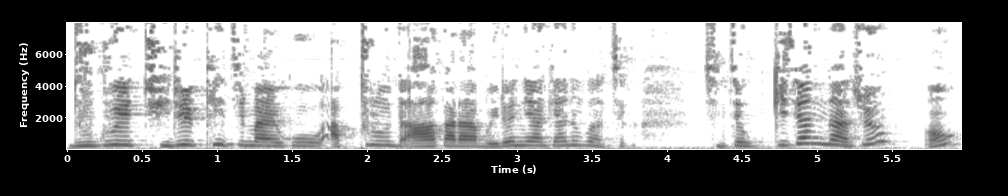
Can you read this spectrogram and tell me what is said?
누구의 뒤를 캐지 말고 앞으로 나아가라. 뭐 이런 이야기 하는 거 자체가 진짜 웃기지 않나 죠 어?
